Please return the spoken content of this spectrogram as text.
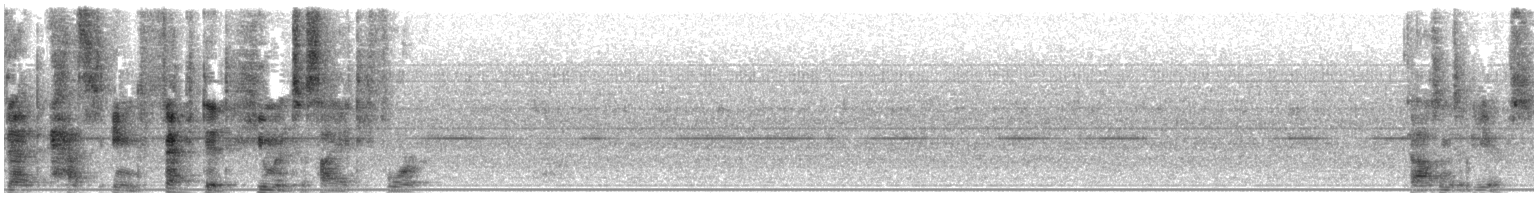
that has infected human society for thousands of years.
